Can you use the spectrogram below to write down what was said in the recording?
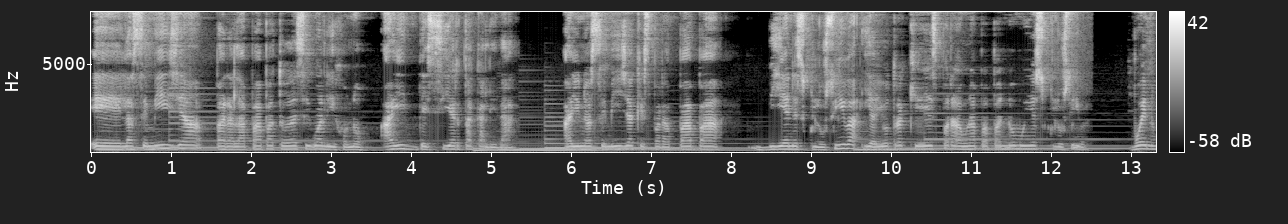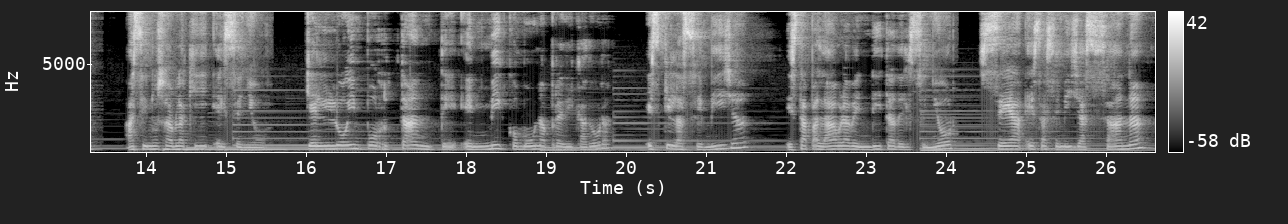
eh, la semilla para la papa toda es igual y dijo, no, hay de cierta calidad. Hay una semilla que es para papa bien exclusiva y hay otra que es para una papa no muy exclusiva. Bueno, así nos habla aquí el Señor, que lo importante en mí como una predicadora es que la semilla esta palabra bendita del Señor sea esa semilla sana,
